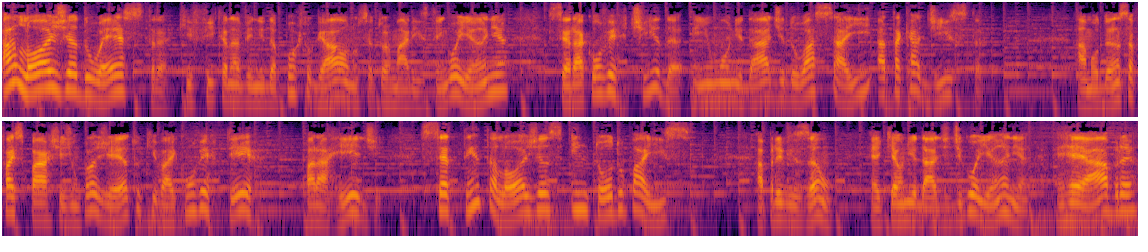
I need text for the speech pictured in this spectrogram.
A loja do Extra, que fica na Avenida Portugal, no setor marista em Goiânia, será convertida em uma unidade do Açaí Atacadista. A mudança faz parte de um projeto que vai converter para a rede 70 lojas em todo o país. A previsão é que a unidade de Goiânia reabra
